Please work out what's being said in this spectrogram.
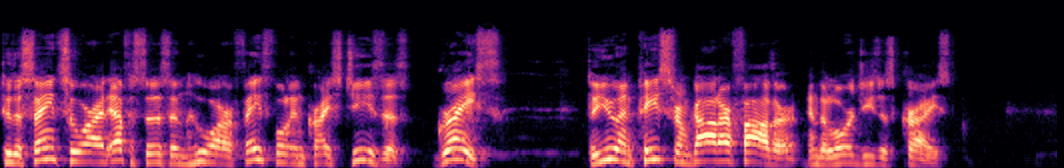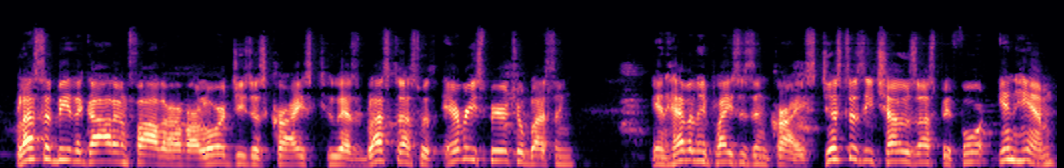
to the saints who are at Ephesus and who are faithful in Christ Jesus, grace to you and peace from God our Father and the Lord Jesus Christ. Blessed be the God and Father of our Lord Jesus Christ, who has blessed us with every spiritual blessing in heavenly places in Christ, just as he chose us before in him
